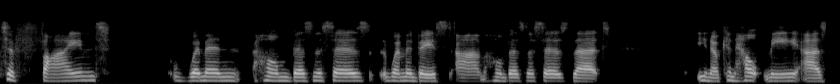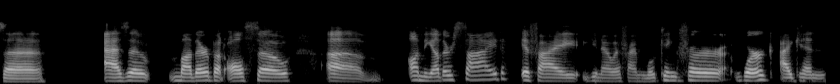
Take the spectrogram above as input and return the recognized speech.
to find women home businesses women based um, home businesses that you know can help me as a as a mother but also um, on the other side if i you know if i'm looking for work i can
